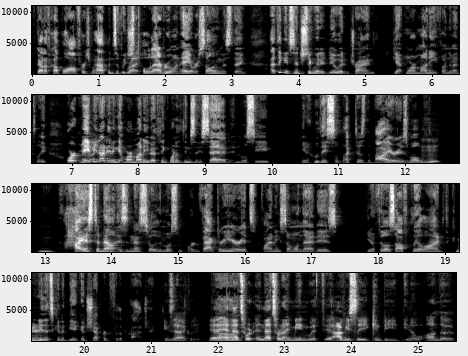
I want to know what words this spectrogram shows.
we've got a couple offers. What happens if we just right. told everyone, hey, we're selling this thing? I think it's an interesting way to do it and try and get more money fundamentally, or maybe right. not even get more money. But I think one of the things they said, and we'll see, you know, who they select as the buyer is well, mm-hmm. highest amount isn't necessarily the most important factor here. It's finding someone that is, you know, philosophically aligned to the community that's going to be a good shepherd for the project. Exactly. Yeah, um, and that's what and that's what I mean with obviously it can be, you know, on the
